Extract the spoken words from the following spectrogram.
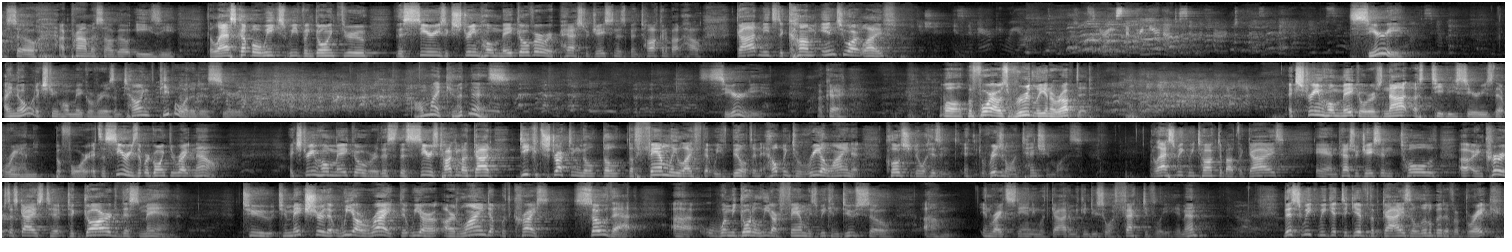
so I promise I'll go easy. The last couple of weeks, we've been going through this series, Extreme Home Makeover, where Pastor Jason has been talking about how God needs to come into our life. Siri. I know what Extreme Home Makeover is. I'm telling people what it is, Siri. Oh my goodness. Siri. Okay. Well, before I was rudely interrupted. Extreme Home Makeover is not a TV series that ran before. It's a series that we're going through right now. Extreme Home Makeover, this, this series talking about God deconstructing the, the, the family life that we've built and helping to realign it closer to what his in, original intention was. Last week we talked about the guys, and Pastor Jason told, uh, encouraged us guys to, to guard this man to, to make sure that we are right, that we are, are lined up with Christ, so that uh, when we go to lead our families, we can do so um, in right standing with God and we can do so effectively. Amen? Yeah. This week, we get to give the guys a little bit of a break.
